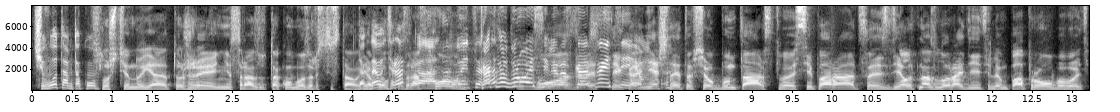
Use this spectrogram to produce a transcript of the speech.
чего там такого... Слушайте, ну я тоже не сразу в таком возрасте стал. Так я давайте, был рассказывайте. Как вы бросили, возрасте. расскажите им. Конечно, это все бунтарство, сепарация, сделать на зло родителям, попробовать,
